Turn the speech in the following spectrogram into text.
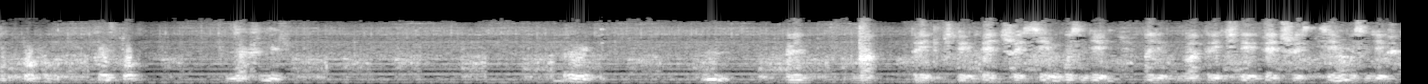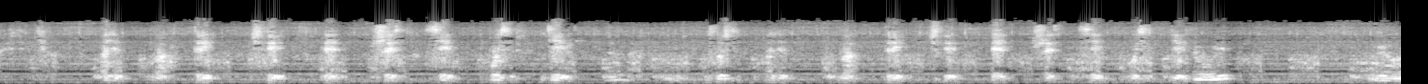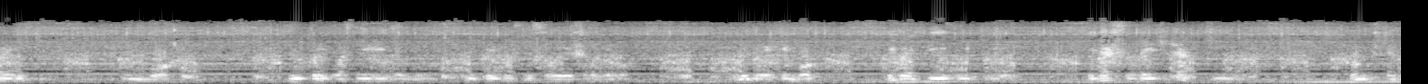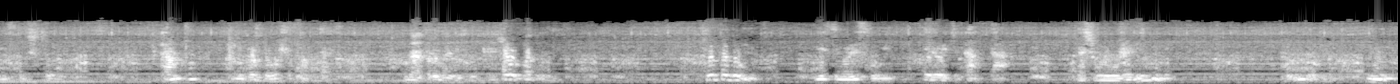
А кто же? Христос, взявший меч. М, Один, два, три, четыре, пять, шесть, семь, восемь, девять. Один, два, три, четыре, пять, шесть, семь, восемь, девять. Один, два, три, четыре, его, и даже создаете картину. Помните, объяснить, что Канта не просто ваша фантазия. Да, трудно объяснить. Что вы подумаете? Что вы подумаете, если вы рисуете рисуете Канта? Значит, вы уже видели? Нет.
